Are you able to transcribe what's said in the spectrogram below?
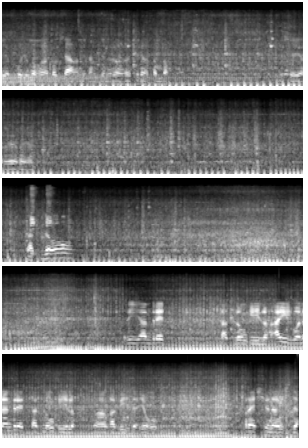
Ayan po yung mga bagsakan nila. Dyan lang ang tinatambak. Dito sa area na yan tatlong three hundred tatlong kilo. Ay 100 tatlong kilo mga kabida yung presyo ng isda.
